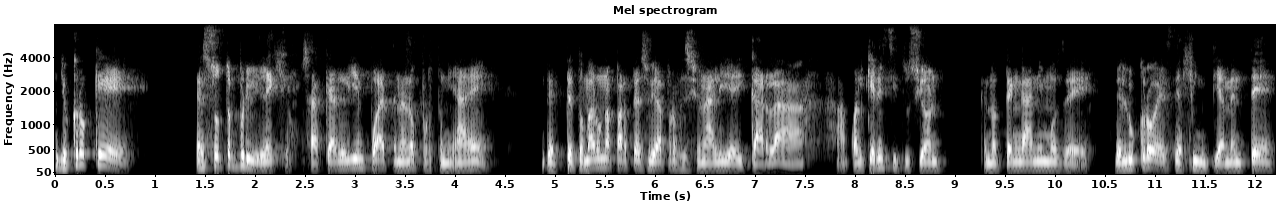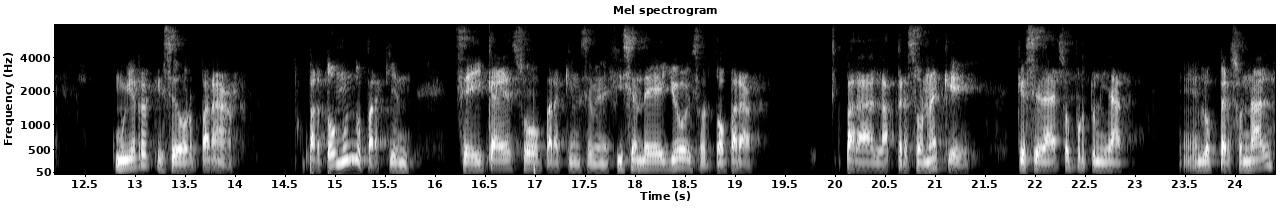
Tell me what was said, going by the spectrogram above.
yo creo que es otro privilegio, o sea, que alguien pueda tener la oportunidad de, tomar una parte de su vida profesional y dedicarla a, cualquier institución que no tenga ánimos de, lucro es definitivamente muy enriquecedor para, para todo el mundo, para quien se dedica a eso, para quienes se benefician de ello y sobre todo para, para la persona que, se da esa oportunidad. En lo personal,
